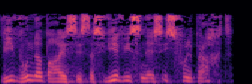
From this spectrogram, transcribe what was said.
Wie wunderbar ist es, dass wir wissen, es ist vollbracht.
